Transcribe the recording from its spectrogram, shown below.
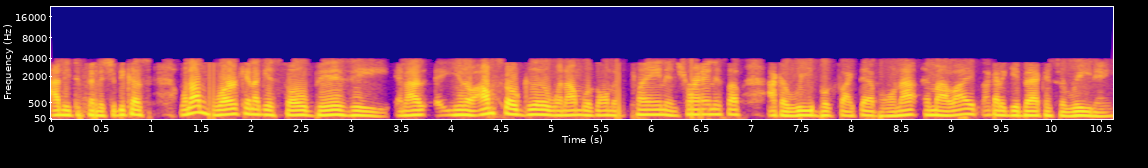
I need to finish it because when I'm working, I get so busy, and I, you know, I'm so good when I was on the plane and train and stuff. I could read books like that, but when I in my life, I got to get back into reading.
